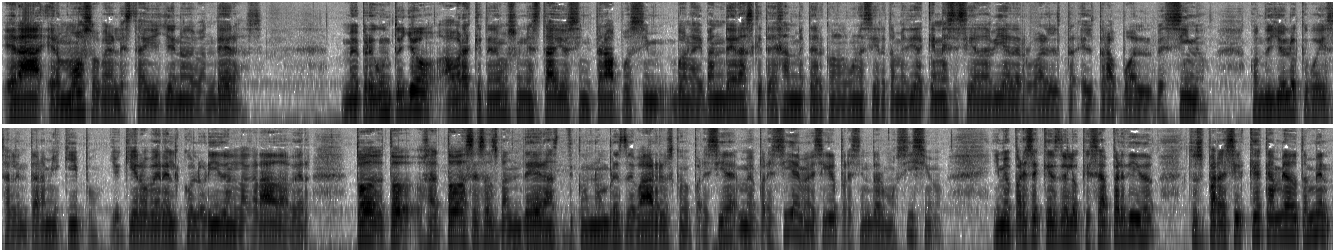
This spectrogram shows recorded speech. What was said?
era hermoso ver el estadio lleno de banderas. Me pregunto yo, ahora que tenemos un estadio sin trapos, sin, bueno, hay banderas que te dejan meter con alguna cierta medida, ¿qué necesidad había de robar el, el, trapo al vecino? Cuando yo lo que voy es alentar a mi equipo, yo quiero ver el colorido en la grada, ver todo, todo, o sea, todas esas banderas con nombres de barrios que me parecía, me parecía y me sigue pareciendo hermosísimo. Y me parece que es de lo que se ha perdido. Entonces, para decir que ha cambiado también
